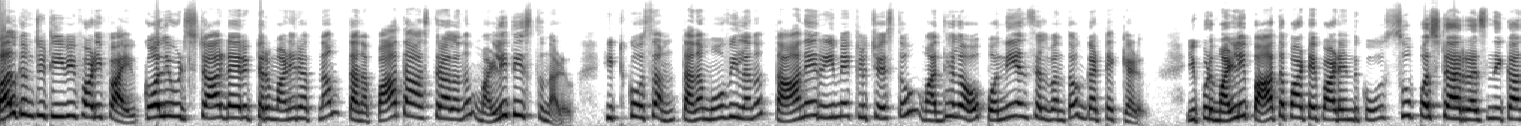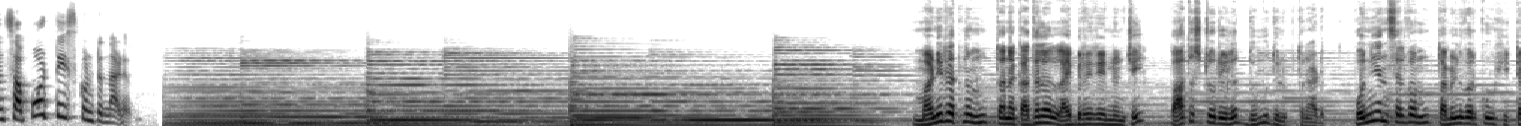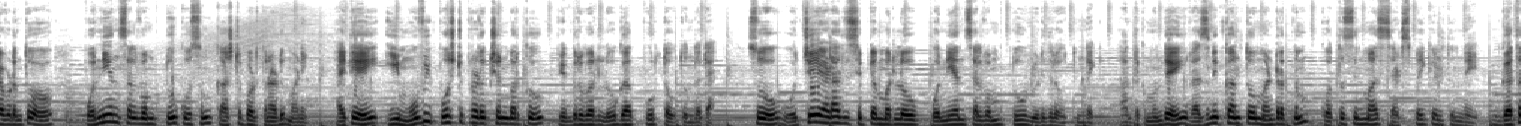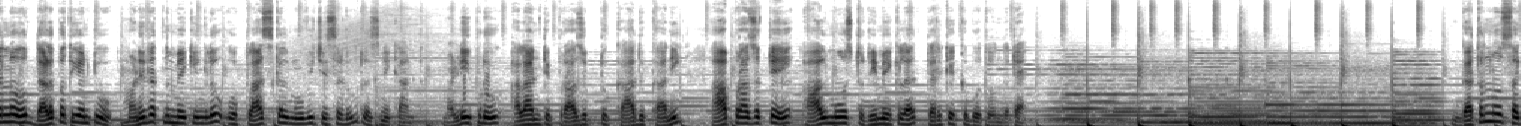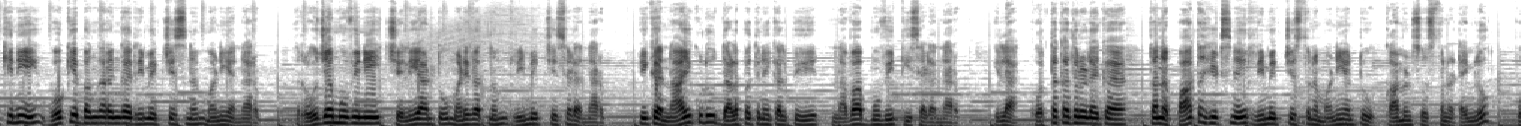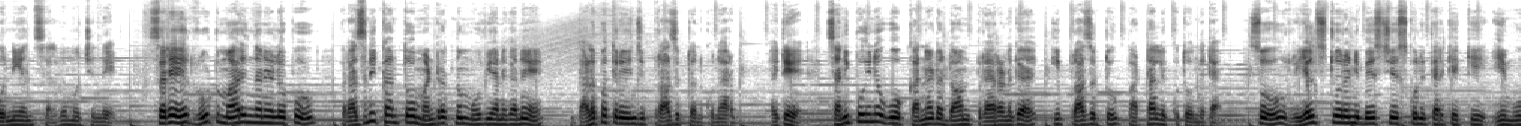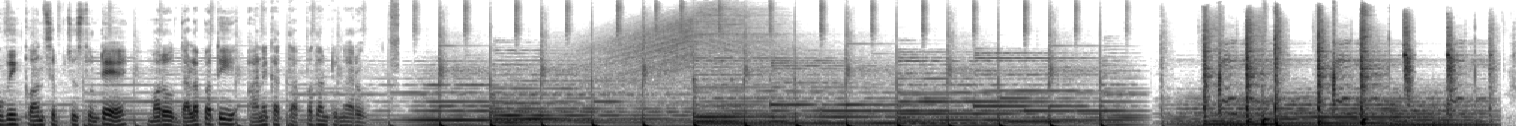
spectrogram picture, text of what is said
Welcome to TV forty five Kollywood star director Mani Ratnam తన పాత అస్త్రాలను మళ్ళీ తీస్తున్నాడు. హిట్ కోసం తన మూవీలను తానే రీమేక్లు చేస్తూ మధ్యలో పొన్నియన్ సెల్వంతో గట్టెక్కాడు. ఇప్పుడు మళ్ళీ పాత పాటే పాడేందుకు సూపర్ స్టార్ రజనీకాంత్ సపోర్ట్ తీసుకుంటున్నాడు. మణిరత్నం తన కథల లైబ్రరీ నుంచి పాత స్టోరీలో దుమ్ము దులుపుతున్నాడు. పొన్నియన్ సెల్వం తమిళ వరకు హిట్ అవ్వడంతో పొన్నియన్ సెల్వం టూ కోసం కష్టపడుతున్నాడు మణి. అయితే ఈ మూవీ పోస్ట్ ప్రొడక్షన్ వరకు ఫిబ్రవరిలోగా పూర్తవుతుందట. సో వచ్చే ఏడాది సెప్టెంబర్లో పొన్నియన్ సెల్వం టూ విడుదలవుతుంది. అంతకుముందే రజనీకాంత్తో మణిరత్నం కొత్త సినిమా సెట్స్ పైకి వెళ్తుంది. గతంలో దళపతి అంటూ మణిరత్నం మేకింగ్లో ఓ క్లాసికల్ మూవీ చేశాడు రజనీకాంత్. మళ్ళీ ఇప్పుడు అలాంటి ప్రాజెక్టు కాదు కానీ ఆ ప్రాజెక్టే ఆల్మోస్ట్ రీమేక్లా తెరకెక్కబోతోందట. గతంలో సఖిని ఓకే బంగారంగా రీమేక్ చేసిన మణి అన్నారు. రోజా మూవీని చెలియా అంటూ మణిరత్నం రీమేక్ చేశాడన్నారు. ఇక నాయకుడు దళపతిని కలిపి నవాబ్ మూవీ తీశాడన్నారు. ఇలా కొత్త కథలు లేక తన పాత హిట్స్ని రీమేక్ చేస్తున్న మణి అంటూ కామెంట్స్ వస్తున్న టైంలో పొన్నియన్ సెల్వం వచ్చింది. సరే రూట్ మారిందనే లోపు రజనీకాంత్తో మణిరత్నం మూవీ అనగానే దళపతి రేంజ్ ప్రాజెక్ట్ అనుకున్నారు. అయితే చనిపోయిన ఓ కన్నడ డాన్ ప్రేరణగా ఈ ప్రాజెక్టు పట్టాలెక్కుతోందట. సో రియల్ స్టోరీని బేస్ చేసుకుని తెరకెక్కి ఈ మూవీ కాన్సెప్ట్ చూస్తుంటే మరో దళపతి అనక తప్పదంటున్నారు.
